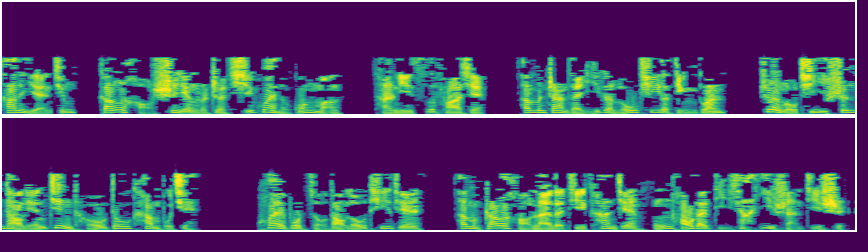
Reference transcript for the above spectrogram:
他的眼睛。刚好适应了这奇怪的光芒，坦尼斯发现他们站在一个楼梯的顶端，这楼梯深到连尽头都看不见。快步走到楼梯间，他们刚好来得及看见红袍在底下一闪即逝，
